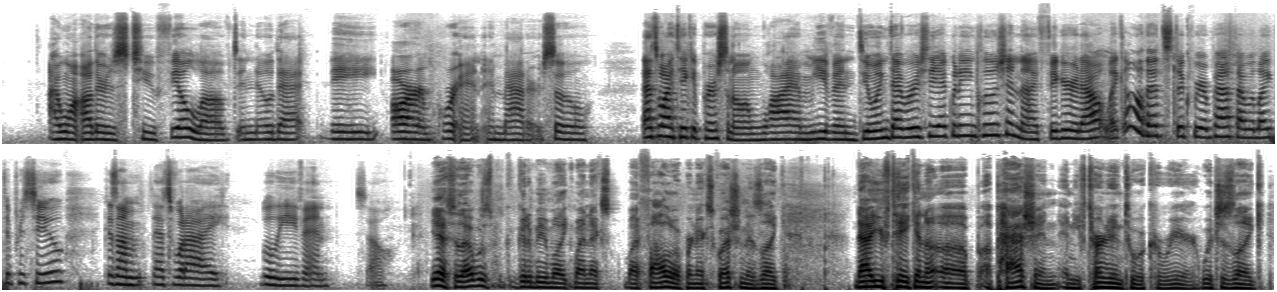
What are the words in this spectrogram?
I want others to feel loved and know that they are important and matter. So that's why I take it personal and why I'm even doing diversity, equity, inclusion. And I figure it out like, oh, that's the career path I would like to pursue because I'm that's what I believe in. So Yeah, so that was going to be like my next my follow up or next question is like now you've taken a, a passion and you've turned it into a career, which is like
